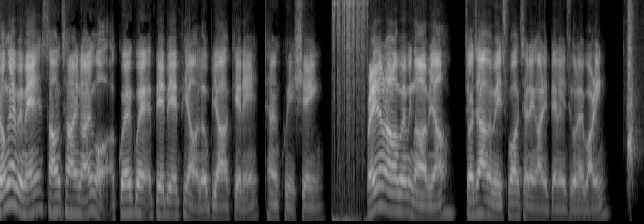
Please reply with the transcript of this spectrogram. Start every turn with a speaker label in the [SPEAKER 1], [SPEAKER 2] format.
[SPEAKER 1] ရှုံးခဲ့ပေမဲ့ဆောင်းချိုင်းတိုင်းကိုအကွဲကွဲအပြဲပြဲဖြစ်အောင်လုပ်ပြခဲ့တဲ့ထန်ခွေရှိန်ပရိသတ်တော်ပဲမင်္ဂလာပါဗျာကြော်ကြမမေ Sport Channel ကနေပြန်လည်ကြိုလိုက်ပါရစေ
